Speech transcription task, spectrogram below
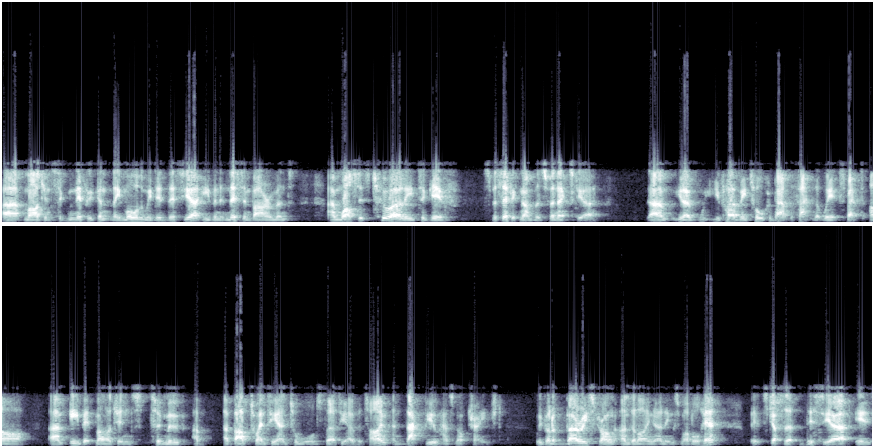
Uh, margins significantly more than we did this year, even in this environment. And whilst it's too early to give specific numbers for next year, um, you know, you've heard me talk about the fact that we expect our um, EBIT margins to move above 20 and towards 30 over time, and that view has not changed. We've got a very strong underlying earnings model here. It's just that this year is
